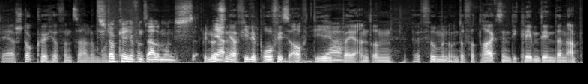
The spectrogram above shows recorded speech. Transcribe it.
der Stockköcher von Salomon. Stockkirche von Salomon. Das, Benutzen ja. ja. viele Profis auch, die bei anderen äh, Firmen unter Vertrag sind, die kleben den dann ab.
